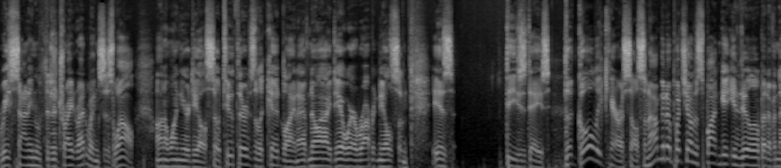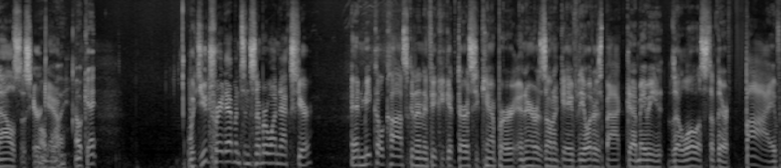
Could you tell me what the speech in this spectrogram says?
re-signing with the Detroit Red Wings as well on a one-year deal. So two-thirds of the kid line. I have no idea where Robert Nilsson is these days. The goalie carousel. So now I'm going to put you on the spot and get you to do a little bit of analysis here, oh, Cam. Boy. Okay. Would you trade Edmonton's number one next year? And Mikko Koskinen, if you could get Darcy Kuemper in Arizona, gave the orders back uh, maybe the lowest of their five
